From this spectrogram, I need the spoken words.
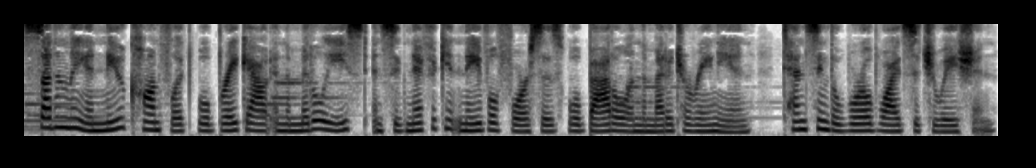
Suddenly a new conflict will break out in the Middle East and significant naval forces will battle in the Mediterranean, tensing the worldwide situation.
